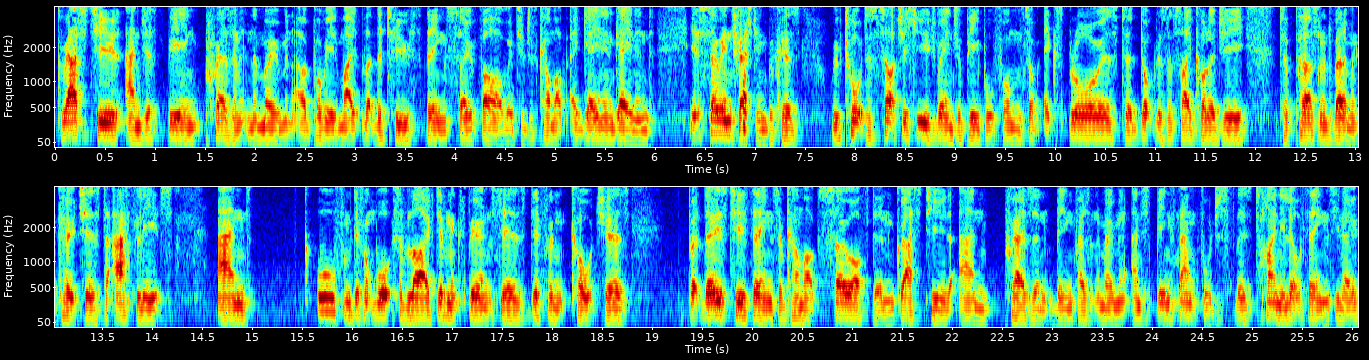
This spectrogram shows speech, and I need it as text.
gratitude and just being present in the moment are probably my, like the two things so far which have just come up again and again. And it's so interesting because we've talked to such a huge range of people from sort of explorers to doctors of psychology to personal development coaches to athletes and all from different walks of life, different experiences, different cultures. But those two things have come up so often gratitude and present, being present at the moment, and just being thankful just for those tiny little things. You know,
